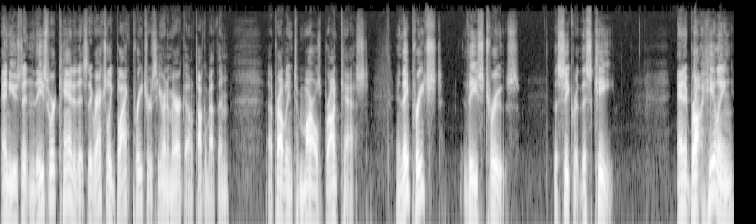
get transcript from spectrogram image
and used it. And these were candidates. They were actually black preachers here in America. I'll talk about them uh, probably in tomorrow's broadcast. And they preached these truths, the secret, this key and it brought healing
